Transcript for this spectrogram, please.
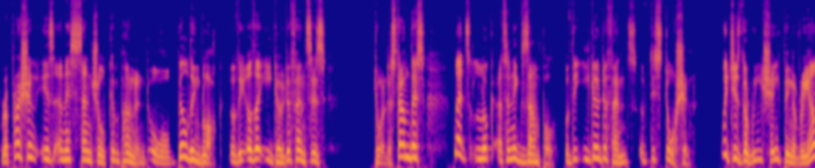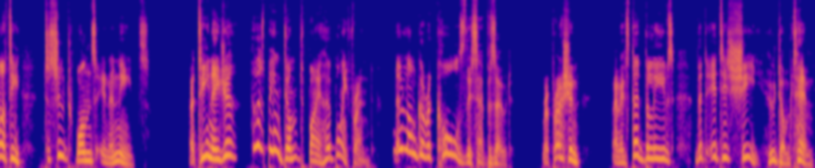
repression is an essential component or building block of the other ego defenses. To understand this, let's look at an example of the ego defense of distortion, which is the reshaping of reality to suit one's inner needs. A teenager who has been dumped by her boyfriend no longer recalls this episode. Repression and instead believes that it is she who dumped him.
